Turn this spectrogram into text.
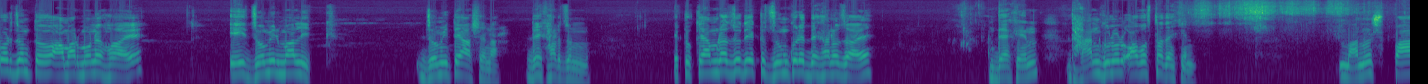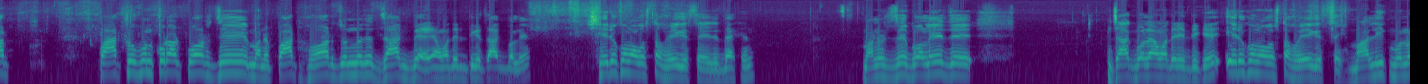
পর্যন্ত আমার মনে হয় এই জমির মালিক জমিতে আসে না দেখার জন্য। একটু ক্যামেরা যদি একটু জুম করে দেখানো যায় দেখেন ধানগুলোর অবস্থা দেখেন। মানুষ পাট পাট রোপণ করার পর যে মানে পাট হওয়ার জন্য যে জাগ দেয় আমাদের দিকে জাগ বলে সেরকম অবস্থা হয়ে গেছে এই যে দেখেন। মানুষ যে বলে যে, যাক বলে আমাদের এদিকে, এরকম অবস্থা হয়ে গেছে। মালিক মনে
